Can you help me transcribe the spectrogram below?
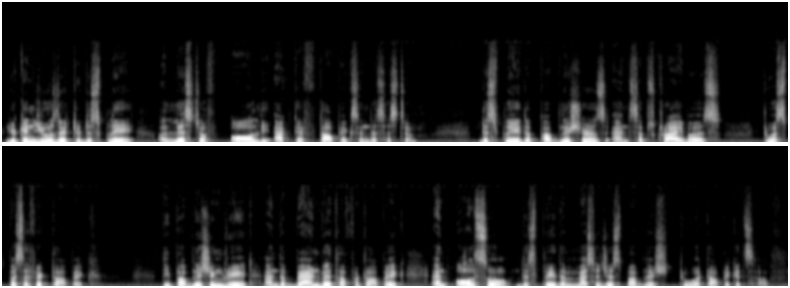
You can use it to display a list of all the active topics in the system, display the publishers and subscribers to a specific topic, the publishing rate and the bandwidth of a topic, and also display the messages published to a topic itself.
